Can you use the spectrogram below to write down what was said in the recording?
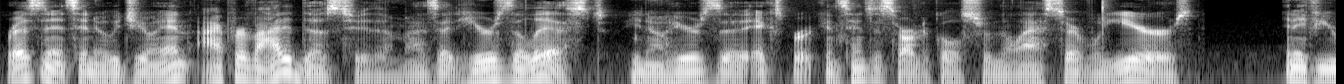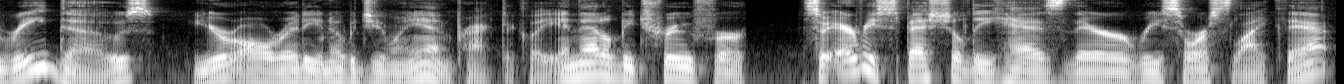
residents in OBGYN, I provided those to them. I said, here's the list. You know, here's the expert consensus articles from the last several years. And if you read those, you're already an OBGYN practically. And that'll be true for so every specialty has their resource like that.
